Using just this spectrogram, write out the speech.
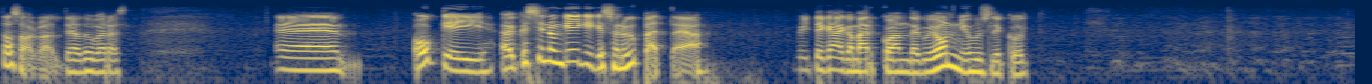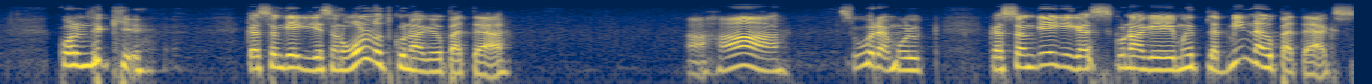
tasakaal teadupärast. okei okay., kas siin on keegi, kes on õpetaja? võite käega märku anda, kui on juhuslikult. kolm tükki. kas on keegi, kes on olnud kunagi õpetaja? ahaa, suurem hulk. kas on keegi, kes kunagi mõtleb minna õpetajaks?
